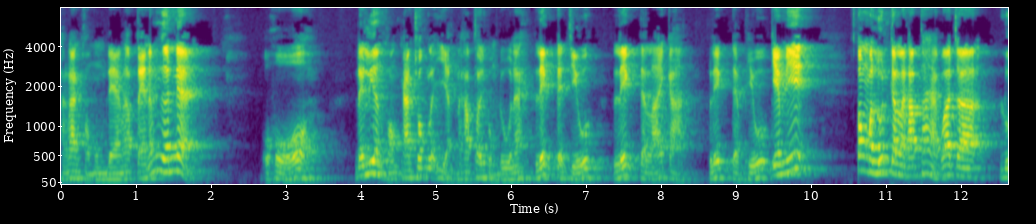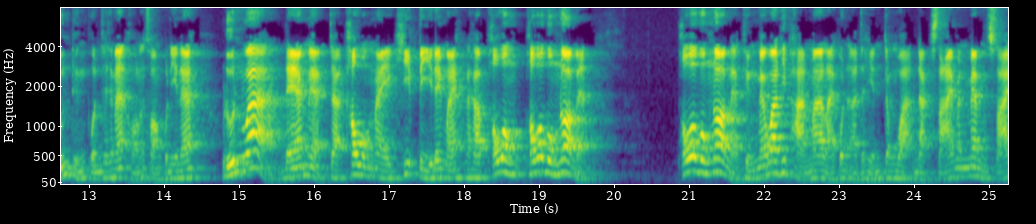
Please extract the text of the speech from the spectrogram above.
ทางด้านของมุมแดงนะครับ แต่น้ำเงินเนี่ยโอ้โห ได้เรื่องของการชกละเอียดนะครับเท่าที่ผมดูนะ เล็กแต่จิ๋วเล็กแต่ร้ายกาจเล็กแต่ผิว เกมนี้ต้องมาลุ้นกันละครับ ถ้าหากว่าจะลุ้นถึงผลชัยชนะของทั้งสองคนนี้นะลุ้นว่าแดงเนี่ยจะเข้าวงในคีบตีได้ไหมนะครับเพราะวงเพราะว่าวงนอกเนี่ยเพราะว่าวงนอกเนี่ยถึงแม้ว่าที่ผ่านมาหลายคนอาจจะเห็นจังหวะดักซ้ายมันแม่นซ้าย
